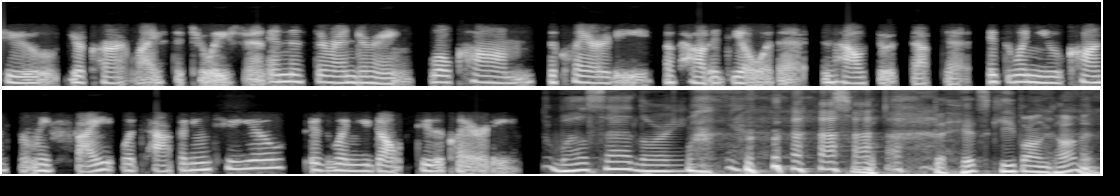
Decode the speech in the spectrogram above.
to your current life situation. And the surrendering will come the clarity of how to deal with it and how to accept it. It's when you constantly fight what's happening to you is when you don't see the clarity. Well said, Lori. the hits keep on coming.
